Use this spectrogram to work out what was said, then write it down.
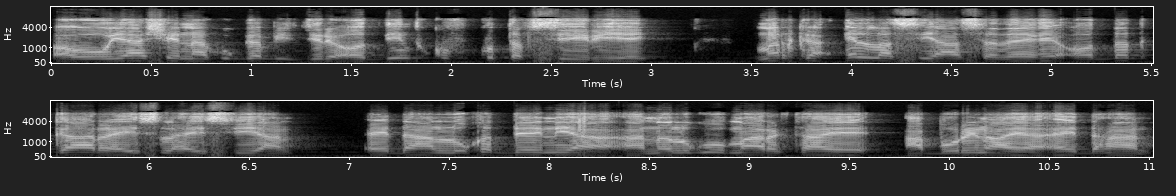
oo awowayaasheenaa ku gabi jiray oo diinta ku, tafsiiriyey marka in la siyaasadeeyo oo dad gaara ay isla haysiiyaan ay dhahaan luuqadeeniya ana lagu maaragtaye caburinaya ay dhahaan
